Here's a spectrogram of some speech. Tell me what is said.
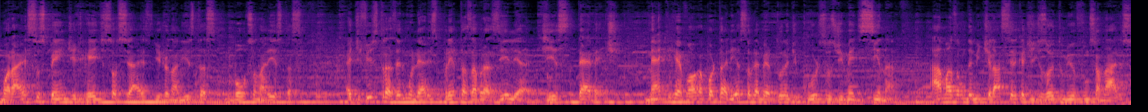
Moraes suspende redes sociais de jornalistas bolsonaristas. É difícil trazer mulheres pretas a Brasília, diz Tebet. MEC revoga a portaria sobre a abertura de cursos de medicina. Amazon demitirá cerca de 18 mil funcionários.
